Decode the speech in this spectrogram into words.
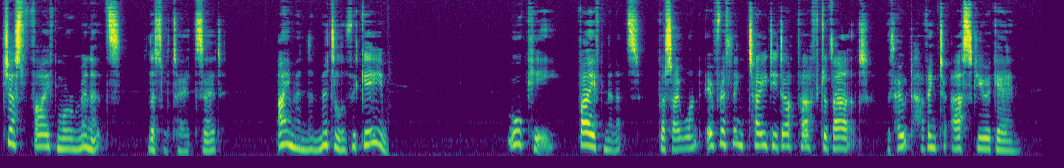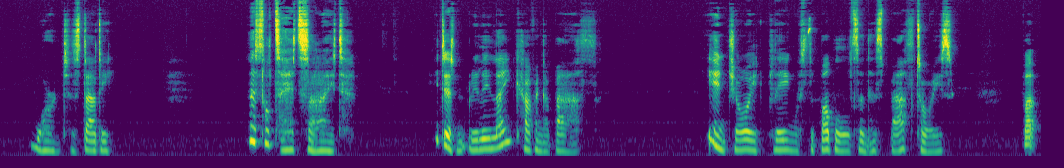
Just five more minutes, little Ted said. I'm in the middle of a game. OK, five minutes, but I want everything tidied up after that without having to ask you again, warned his daddy. Little Ted sighed. He didn't really like having a bath. He enjoyed playing with the bubbles in his bath toys, but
